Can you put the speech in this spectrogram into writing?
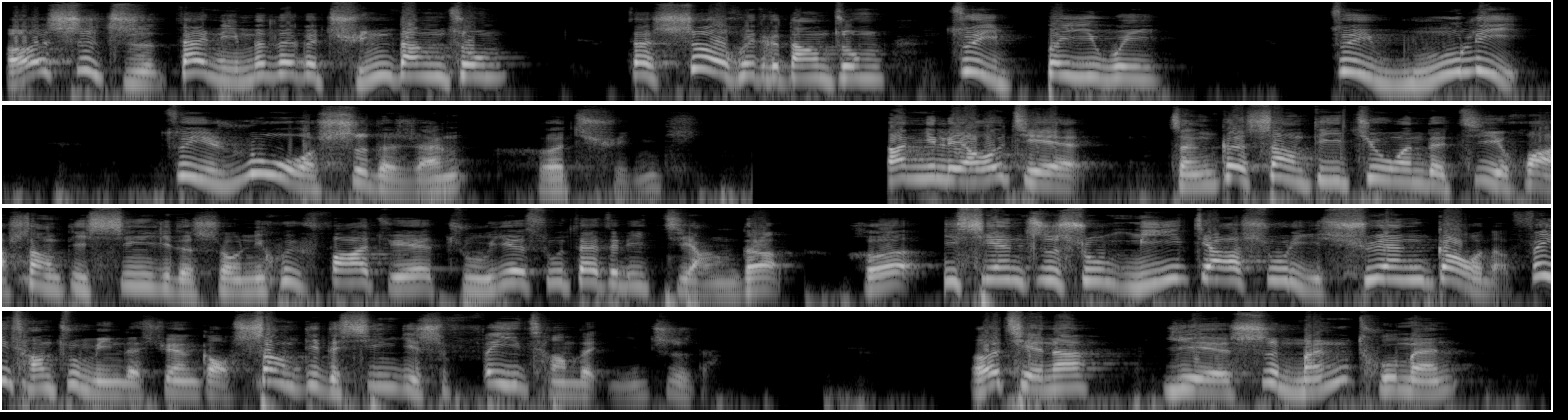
而是指在你们这个群当中，在社会这个当中最卑微、最无力、最弱势的人和群体。当你了解整个上帝救恩的计划、上帝心意的时候，你会发觉主耶稣在这里讲的。和一先知书弥迦书里宣告的非常著名的宣告，上帝的心意是非常的一致的，而且呢，也是门徒们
